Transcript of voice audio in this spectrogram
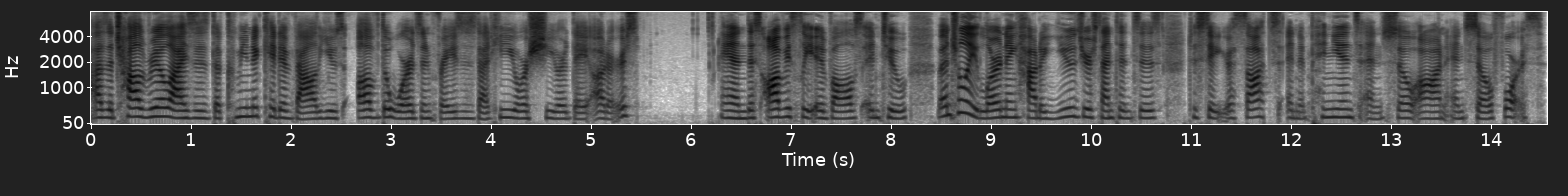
as the child realizes the communicative values of the words and phrases that he or she or they utters. And this obviously evolves into eventually learning how to use your sentences to state your thoughts and opinions and so on and so forth.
